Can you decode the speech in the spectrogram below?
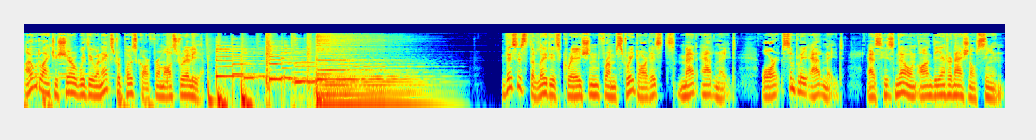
I would like to share with you an extra postcard from Australia. This is the latest creation from street artist Matt Adnate, or simply Adnate, as he's known on the international scene.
